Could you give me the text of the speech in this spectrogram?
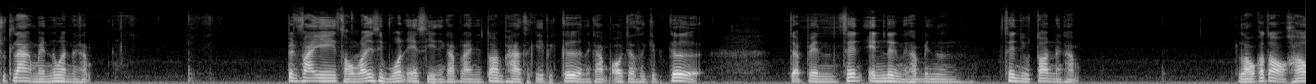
ชุดล่างแมนนวลนะครับ เป็นไฟ210โวลต์ AC นะครับลายนิวตันผ่านสเก็ตบิเกอร์นะครับ ออกจากสเก็ตบิเกอร์ จะเป็นเส้น N1 นะครับ เป็นเส้นนิวตันนะครับ เราก็ต่อเข้า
